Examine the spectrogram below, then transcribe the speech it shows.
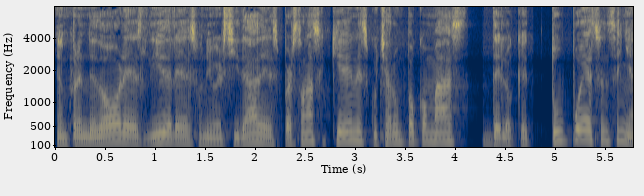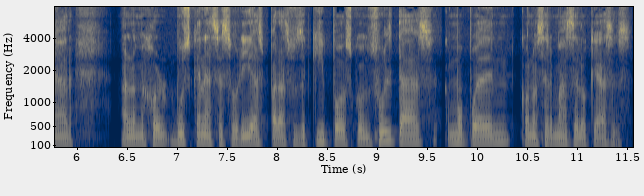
emprendedores, líderes, universidades, personas que quieren escuchar un poco más de lo que tú puedes enseñar. A lo mejor buscan asesorías para sus equipos, consultas. ¿Cómo pueden conocer más de lo que haces?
